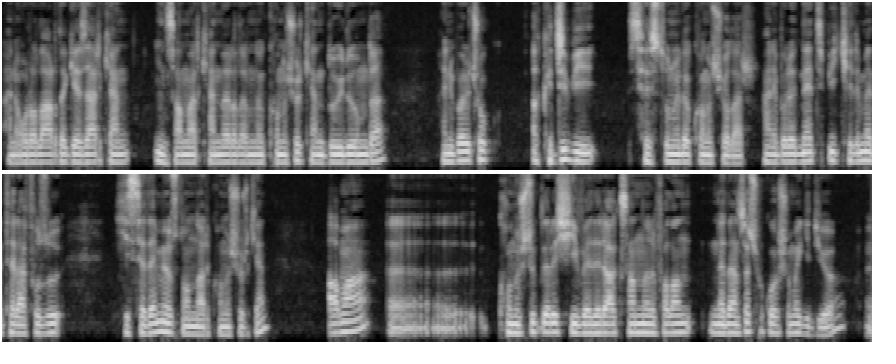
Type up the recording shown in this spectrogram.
hani oralarda gezerken insanlar kendi aralarında konuşurken duyduğumda hani böyle çok akıcı bir ses tonuyla konuşuyorlar. Hani böyle net bir kelime telaffuzu hissedemiyorsun onlar konuşurken. Ama e, konuştukları şiveleri, aksanları falan nedense çok hoşuma gidiyor. E,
